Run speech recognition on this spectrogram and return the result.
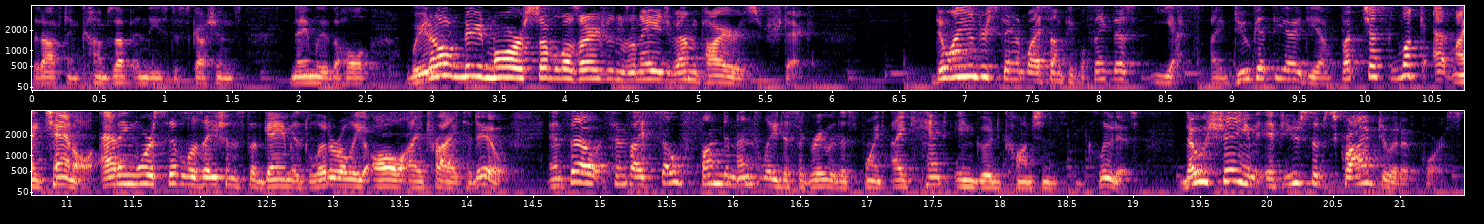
that often comes up in these discussions, namely the whole, we don't need more civilizations and Age of Empires shtick. Do I understand why some people think this? Yes, I do get the idea, but just look at my channel. Adding more civilizations to the game is literally all I try to do. And so, since I so fundamentally disagree with this point, I can't in good conscience include it. No shame if you subscribe to it, of course.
